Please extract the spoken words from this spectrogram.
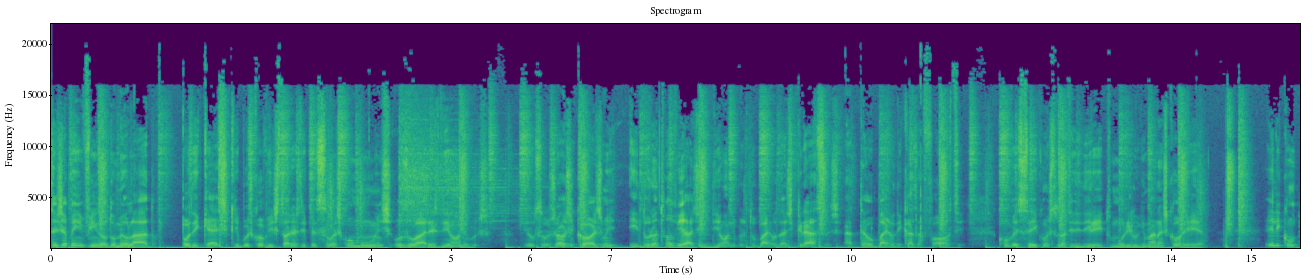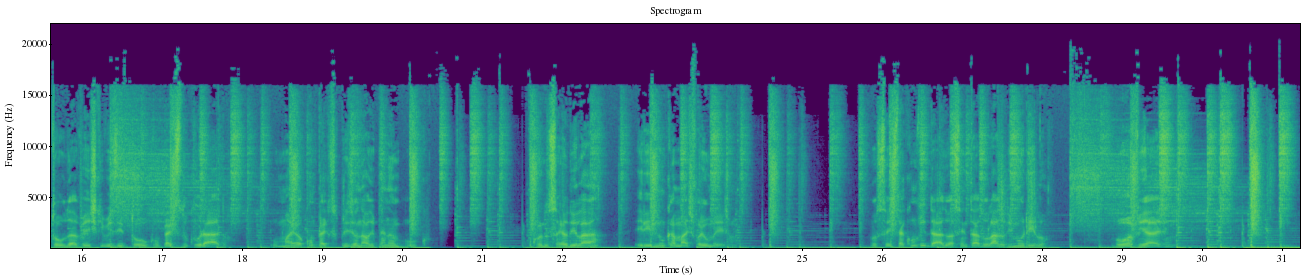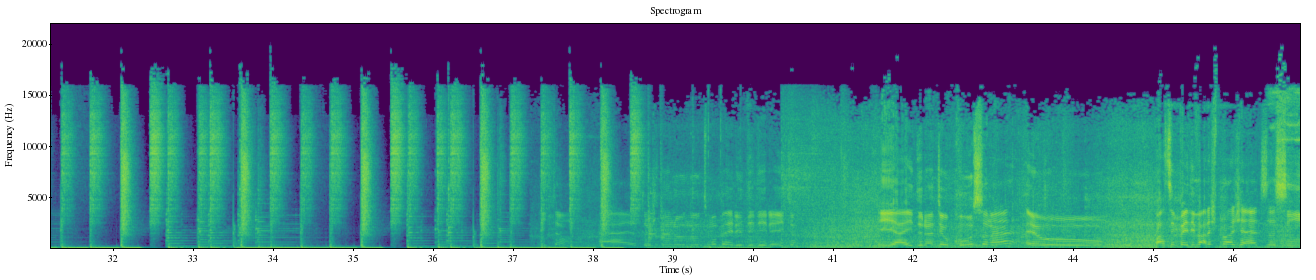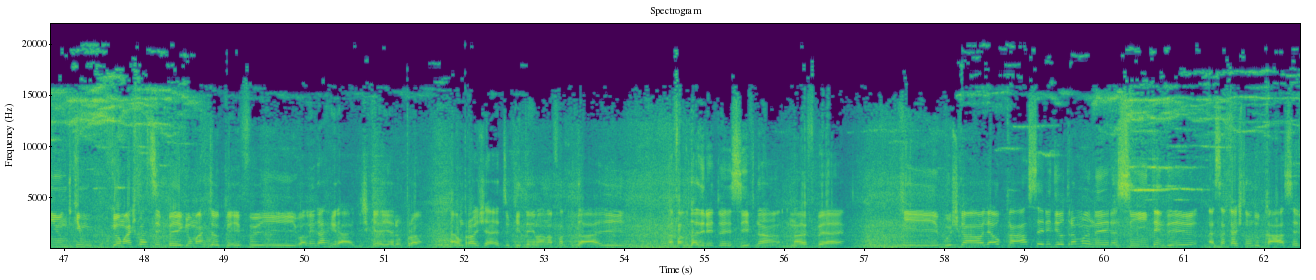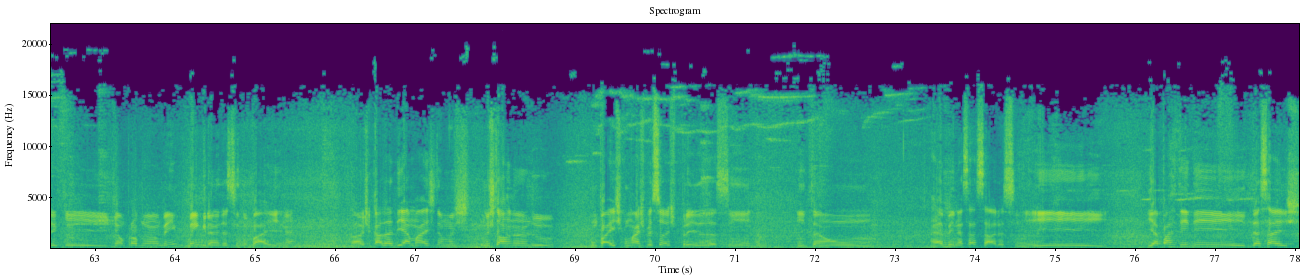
Seja bem-vindo ao Do Meu Lado, podcast que busca ouvir histórias de pessoas comuns, usuárias de ônibus. Eu sou Jorge Cosme e durante uma viagem de ônibus do bairro das Graças até o bairro de Casa Forte, conversei com o estudante de direito Murilo Guimarães Correia. Ele contou da vez que visitou o Complexo do Curado, o maior complexo prisional de Pernambuco. Quando saiu de lá, ele nunca mais foi o mesmo. Você está convidado a sentar do lado de Murilo. Boa viagem! De Direito e aí durante o curso, né, eu participei de vários projetos, assim, um que, que eu mais participei, que eu mais toquei foi o Além das Grades, que aí era um, pro, é um projeto que tem lá na faculdade, na Faculdade de Direito do Recife, na, na UFPE, que busca olhar o cárcere de outra maneira, assim, entender essa questão do cárcere, que, que é um problema bem, bem grande, assim, no país, né? Nós cada dia mais estamos nos tornando um país com mais pessoas presas, assim, então é bem necessário, assim. E, e a partir de, dessas,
